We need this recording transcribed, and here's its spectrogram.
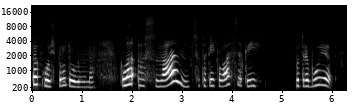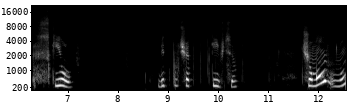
Так ось продовжимо. Клас 9 це такий клас, який потребує скілу від початківців. Чому? Ну,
